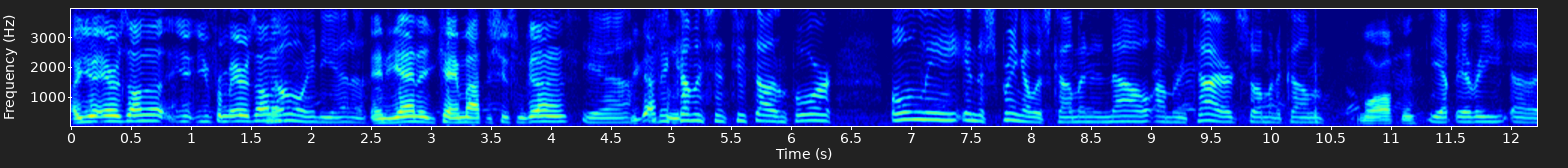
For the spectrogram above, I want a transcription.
Are you Arizona? You, you from Arizona? No, Indiana. Indiana. You came out to shoot some guns. Yeah. You got I've been some. coming since 2004. Only in the spring I was coming, and now I'm retired, so I'm going to come. More often. Yep, every uh,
